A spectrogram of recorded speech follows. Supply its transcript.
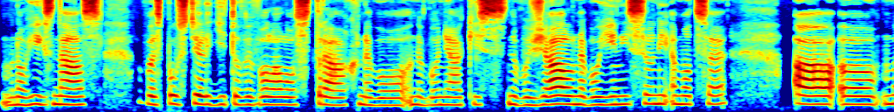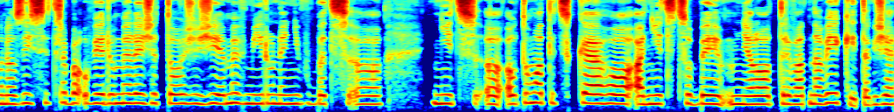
mnohých z nás. Ve spoustě lidí to vyvolalo strach nebo, nebo nějaký nebo žál nebo jiný silný emoce. A uh, mnozí si třeba uvědomili, že to, že žijeme v míru, není vůbec uh, nic automatického a nic, co by mělo trvat na věky. Takže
